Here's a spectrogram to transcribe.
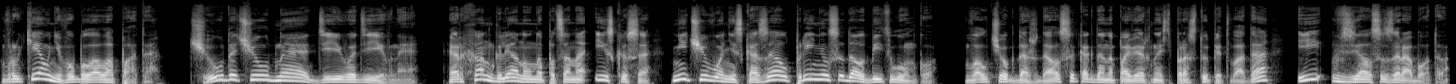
в руке у него была лопата. Чудо чудное, диво дивное. Эрхан глянул на пацана искоса, ничего не сказал, принялся долбить лунку. Волчок дождался, когда на поверхность проступит вода, и взялся за работу.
